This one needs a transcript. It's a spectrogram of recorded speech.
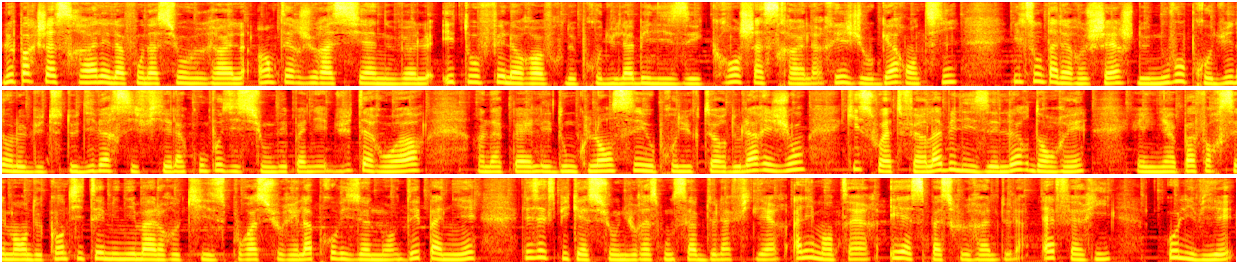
Le parc Chasseral et la Fondation rurale interjurassienne veulent étoffer leur offre de produits labellisés Grand Chasseral Régio Garantie. Ils sont à la recherche de nouveaux produits dans le but de diversifier la composition des paniers du terroir. Un appel est donc lancé aux producteurs de la région qui souhaitent faire labelliser leurs denrées. Et il n'y a pas forcément de quantité minimale requise pour assurer l'approvisionnement des paniers. Les explications du responsable de la filière alimentaire et espace rural de la FRI, Olivier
